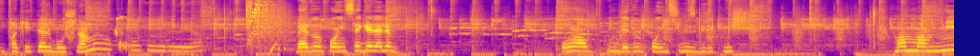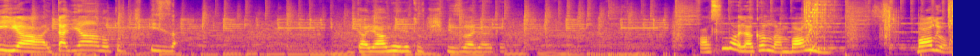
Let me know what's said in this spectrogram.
Bu paketler boşuna mı orada duruyor ya? Battle Points'e gelelim. 16.000 Battle Points'imiz birikmiş. Mamma mia! Italiano, Turkish pizza. Italiano ile Turkish pizza alakalı. Aslında alakalı lan. Bağlayayım? Bağlıyorum.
